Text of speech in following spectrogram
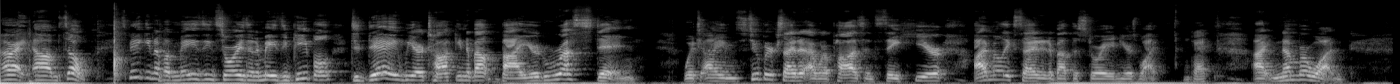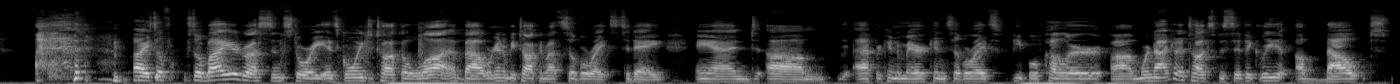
All right. Um, so speaking of amazing stories and amazing people, today we are talking about Bayard Rustin. Which I am super excited. I want to pause and say here, I'm really excited about the story, and here's why. Okay. All right. Number one. All right, so so Bayard Rustin's story is going to talk a lot about. We're going to be talking about civil rights today and um, African American civil rights, people of color. Um, we're not going to talk specifically about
